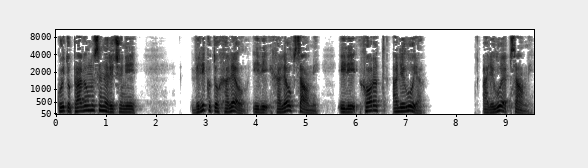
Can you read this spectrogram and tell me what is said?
които правилно са наричани Великото Халел или Халел псалми, или хорът Алилуя. Алилуя псалми.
